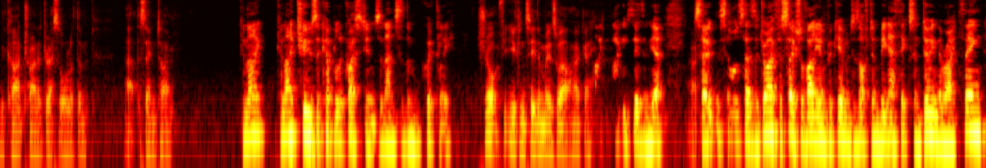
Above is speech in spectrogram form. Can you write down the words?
we can't try and address all of them at the same time. Can I can I choose a couple of questions and answer them quickly? Sure, if you can see them as well. Okay. I, can see them, yeah. Right. So someone says the drive for social value in procurement has often been ethics and doing the right thing.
